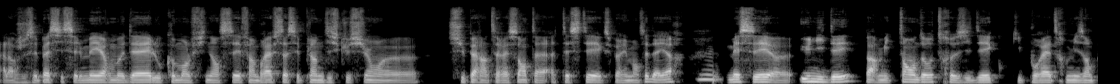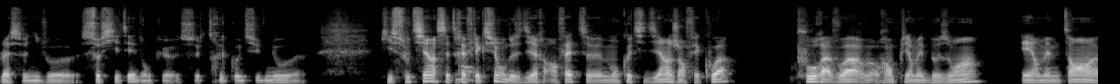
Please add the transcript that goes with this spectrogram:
Alors je sais pas si c'est le meilleur modèle ou comment le financer. Enfin bref, ça c'est plein de discussions euh, super intéressante à, tester et expérimenter d'ailleurs. Mm. Mais c'est euh, une idée parmi tant d'autres idées qui pourraient être mises en place au niveau société, donc euh, ce truc au-dessus de nous euh, qui soutient cette réflexion de se dire en fait mon quotidien j'en fais quoi pour avoir remplir mes besoins et en même temps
